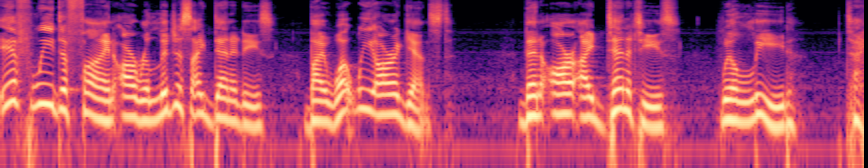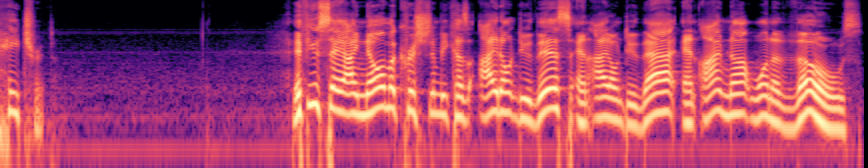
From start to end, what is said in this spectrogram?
If we define our religious identities by what we are against, then our identities will lead to hatred. If you say, I know I'm a Christian because I don't do this and I don't do that, and I'm not one of those,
